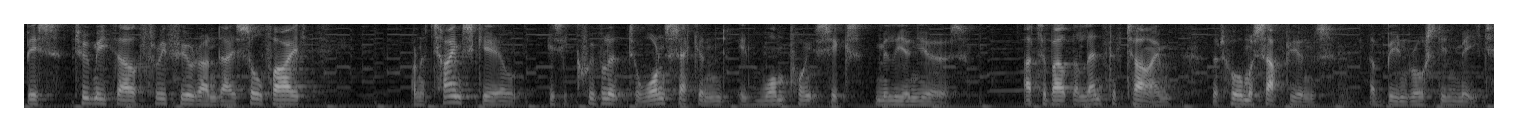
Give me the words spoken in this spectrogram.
bis 2-methyl 3-furan disulfide, on a time scale is equivalent to one second in 1.6 million years. That's about the length of time that Homo sapiens have been roasting meat.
